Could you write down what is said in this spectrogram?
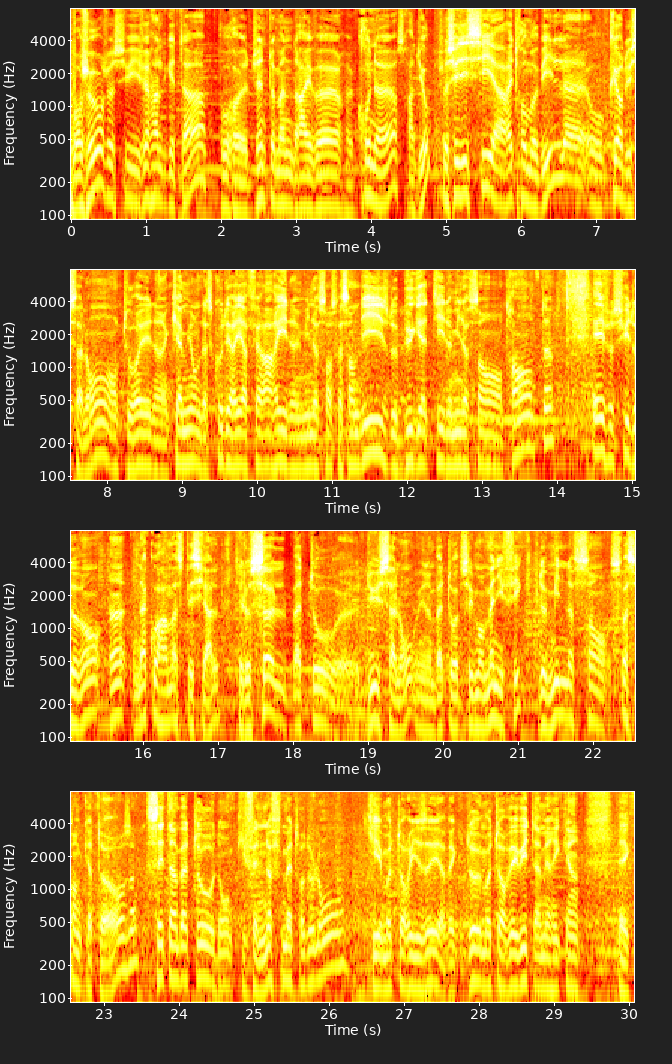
Bonjour, je suis Gérald Guetta pour euh, Gentleman Driver euh, Crooners Radio. Je suis ici à Retromobile, euh, au cœur du salon, entouré d'un camion de la Scuderia Ferrari de 1970, de Bugatti de 1930, et je suis devant un Aquarama spécial. C'est le seul bateau du salon, un bateau absolument magnifique de 1974. C'est un bateau donc qui fait 9 mètres de long, qui est motorisé avec deux moteurs V8 américains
